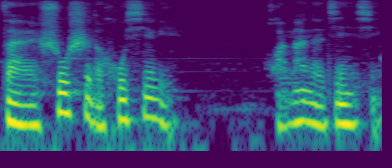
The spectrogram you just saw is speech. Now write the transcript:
在舒适的呼吸里，缓慢的进行。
